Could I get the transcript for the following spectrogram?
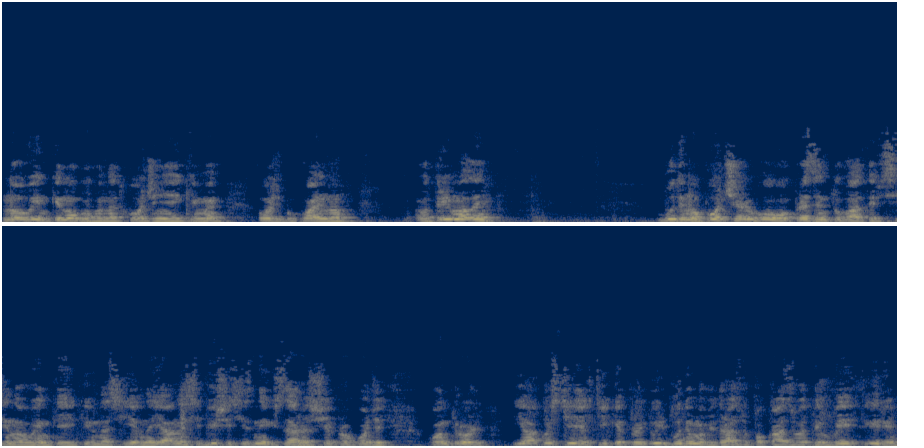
новинки нового надходження, які ми ось буквально отримали. Будемо почергово презентувати всі новинки, які в нас є в наявності. Більшість із них зараз ще проходять контроль якості. Як тільки пройдуть, будемо відразу показувати в ефірі.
